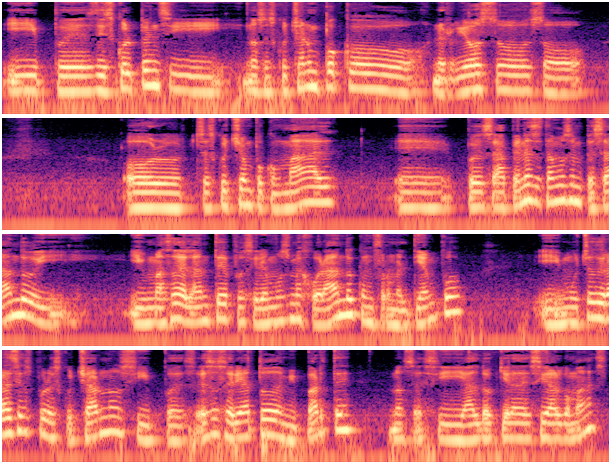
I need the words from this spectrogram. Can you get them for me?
Y pues disculpen si nos escuchan un poco nerviosos o, o se escucha un poco mal. Eh, pues apenas estamos empezando y, y más adelante pues iremos mejorando conforme el tiempo. Y muchas gracias por escucharnos y pues eso sería todo de mi parte. No sé si Aldo quiera decir algo más.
